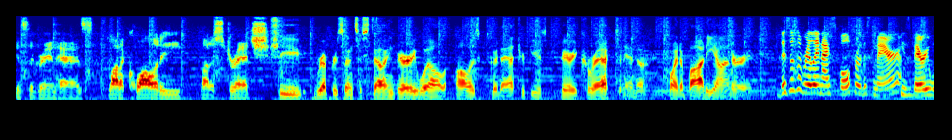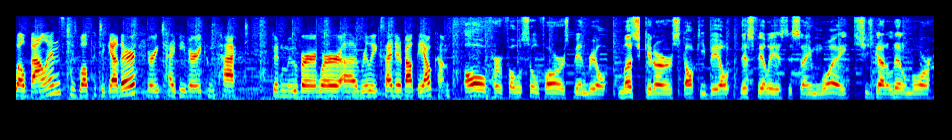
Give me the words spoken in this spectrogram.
Instagrand has. A lot of quality, a lot of stretch. She represents a stallion very well. All his good attributes, very correct, and a, quite a body on her. This is a really nice foal for this mare. He's very well balanced, he's well put together, very typey, very compact, good mover. We're uh, really excited about the outcome. All of her foals so far has been real muscular, stocky built. This filly is the same way. She's got a little more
